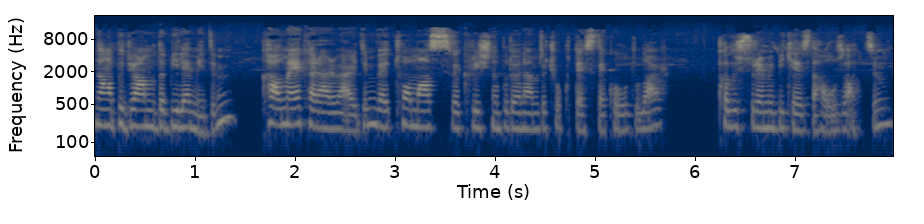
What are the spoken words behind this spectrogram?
Ne yapacağımı da bilemedim kalmaya karar verdim ve Thomas ve Krishna bu dönemde çok destek oldular. kalış süremi bir kez daha uzattım.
